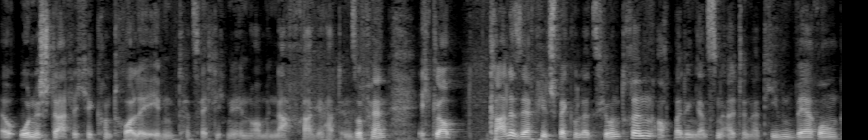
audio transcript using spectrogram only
äh, ohne staatliche Kontrolle eben tatsächlich eine enorme Nachfrage hat. Insofern, ich glaube, gerade sehr viel Spekulation drin, auch bei den ganzen alternativen Währungen,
